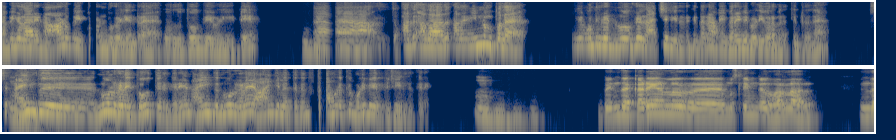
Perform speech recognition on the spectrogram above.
நபிகளாரின் ஆளுமை பண்புகள் என்ற ஒரு தொகுப்பை வெளியிட்டேன். அது அதாவது அது இன்னும் பல 1, 2 நூல்கள் அச்சில் இருக்கின்றன. அவை விரைவில் வெளிவரவிருக்கின்றன. 5 நூல்களை தொகுத்திருக்கிறேன். 5 நூல்களை ஆங்கிலத்திலிருந்து தமிழுக்கு மொழிபெயர்ப்பு செய்திருக்கிறேன். இப்ப இந்த கடையநல்லூர் முஸ்லிம்கள் வரலாறு, இந்த.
